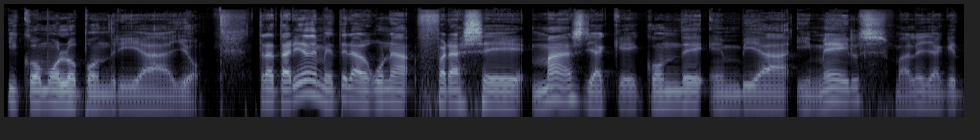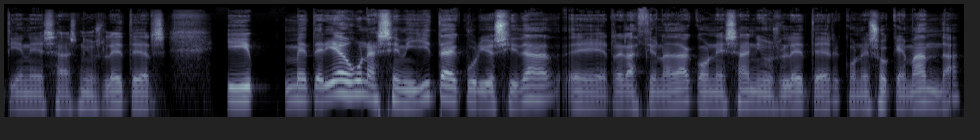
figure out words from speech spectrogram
y cómo lo pondría yo. Trataría de meter alguna frase más, ya que Conde envía emails, ¿vale? Ya que tiene esas newsletters y metería alguna semillita de curiosidad eh, relacionada con esa newsletter, con eso que manda,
